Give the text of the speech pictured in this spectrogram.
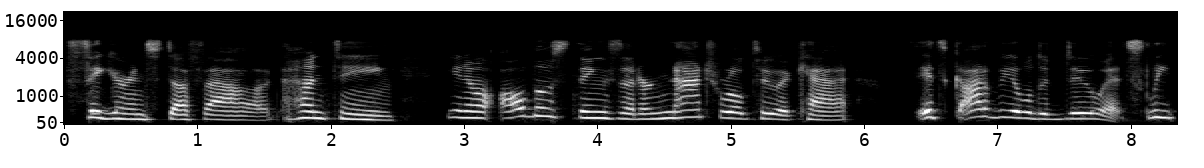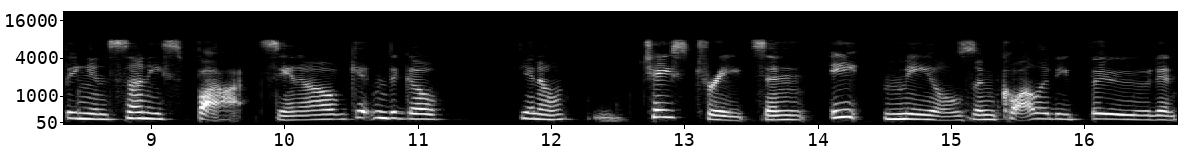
figuring stuff out hunting you know all those things that are natural to a cat it's got to be able to do it. Sleeping in sunny spots you know getting to go you know chase treats and eat meals and quality food and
